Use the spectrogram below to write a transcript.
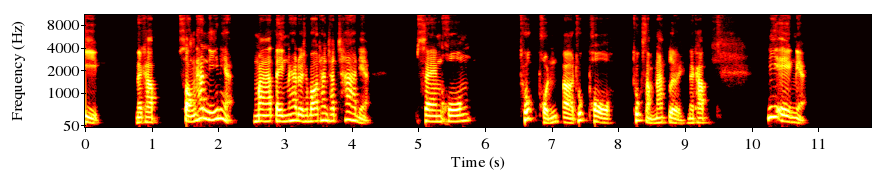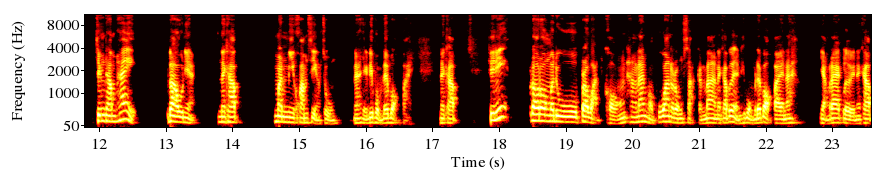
อีกนะครับสองท่านนี้เนี่ยมาเต็งนะฮะโดยเฉพาะท่านชัดชาติเนี่ยแซงโค้งทุกผลเอ่อทุกโพทุกสำนักเลยนะครับ นี่เองเนี่ย จึงทำให้เราเนี่ยนะครับ มันมีความเสี่ยงสูงนะอย่างที่ผมได้บอกไปนะครับ ทีนี้เราลองมาดูประวัติของทางด้านของผู้ว่านรงศักดิ์กันบ้างนะครับก็อย่างที่ผมได้บอกไปนะ อย่างแรกเลยนะครับ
